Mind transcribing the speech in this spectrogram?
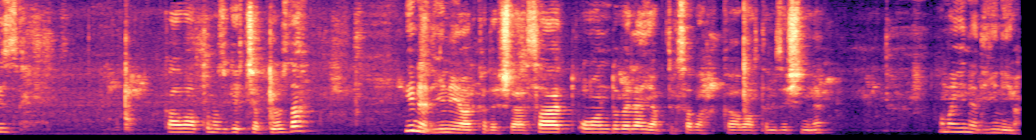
Biz kahvaltımızı geç yapıyoruz da yine de yine arkadaşlar. Saat 10'da falan yaptık sabah kahvaltımızı eşimle. Ama yine de yine.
